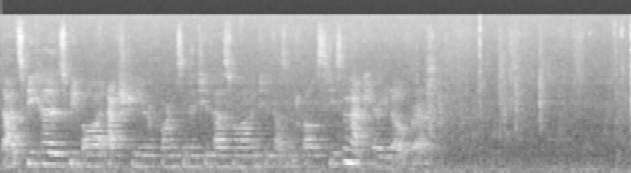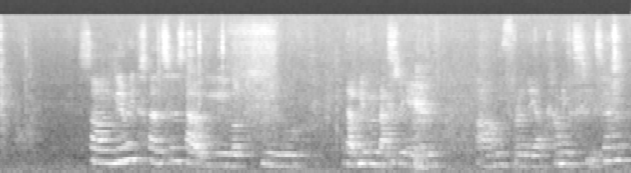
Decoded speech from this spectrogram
that's because we bought extra uniforms in the 2011-2012 season that carried over. Some new expenses that we look to, that we've investigated um, for the upcoming season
